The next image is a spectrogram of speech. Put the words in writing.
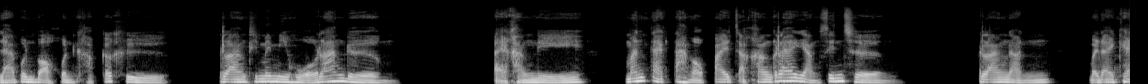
และบนเบาะคนขับก็คือร่างที่ไม่มีหัวร่างเดิม แต่ครั้งนี้ มันแตกต่างออกไปจากครั้งแรกอย่างสิ้นเชิง คร่างนั้นไม่ได้แค่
